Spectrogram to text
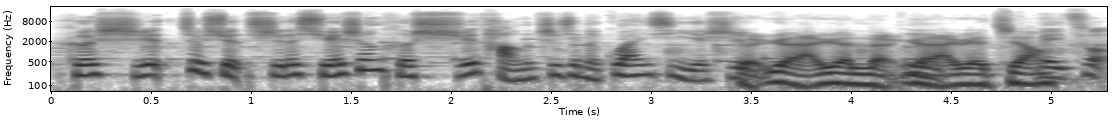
和食就学使得学生和食堂之间的关系也是越来越冷，越来越僵。没错。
